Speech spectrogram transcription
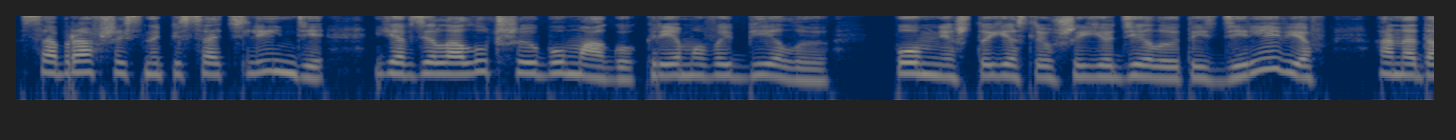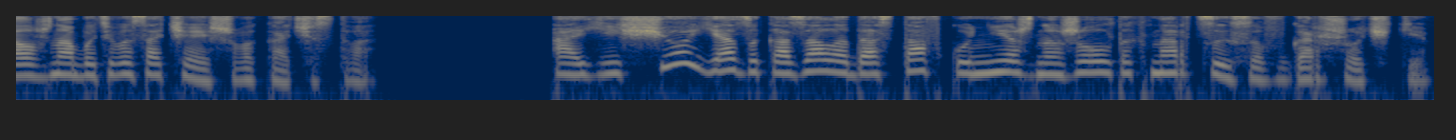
Собравшись написать Линди, я взяла лучшую бумагу, кремово-белую, помня, что если уж ее делают из деревьев, она должна быть высочайшего качества. А еще я заказала доставку нежно-желтых нарциссов в горшочке.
